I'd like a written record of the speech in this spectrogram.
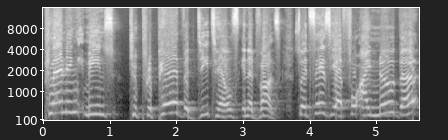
Planning means to prepare the details in advance. So it says here, For I know the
